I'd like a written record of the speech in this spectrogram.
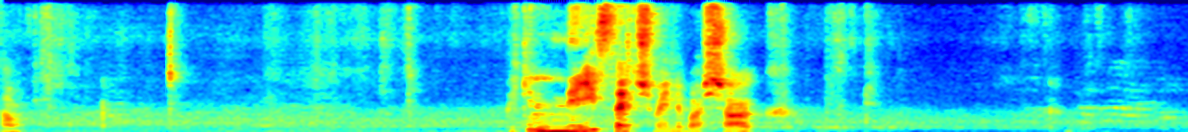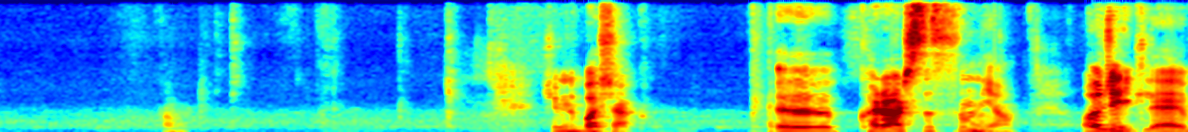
Tamam. Peki neyi seçmeli Başak? Şimdi Başak. Ee, kararsızsın ya. Öncelikle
